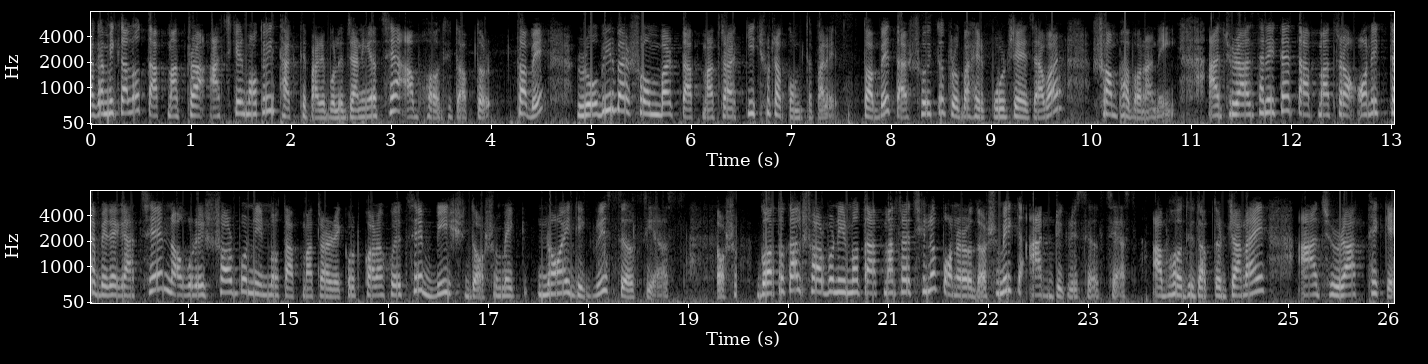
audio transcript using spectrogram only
আগামীকালও তাপমাত্রা আজকের মতোই থাকতে পারে বলে জানিয়েছে আবহাওয়া অধিদপ্তর। তবে রবিবার সোমবার তাপমাত্রা কিছুটা কমতে পারে। তবে তার শৈত্যপ্রবাহের পর্যায়ে যাওয়ার সম্ভাবনা নেই। আজ রাজধানীতে তাপমাত্রা অনেকটা বেড়ে গেছে। নগরের সর্বনিম্ন তাপমাত্রা রেকর্ড করা হয়েছে বিশ দশমিক নয় ডিগ্রি সেলসিয়াস। গতকাল সর্বনিম্ন তাপমাত্রা ছিল পনেরো দশমিক আট ডিগ্রি সেলসিয়াস। আবহাওয়া অধিদপ্তর জানায়, আজ রাত থেকে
